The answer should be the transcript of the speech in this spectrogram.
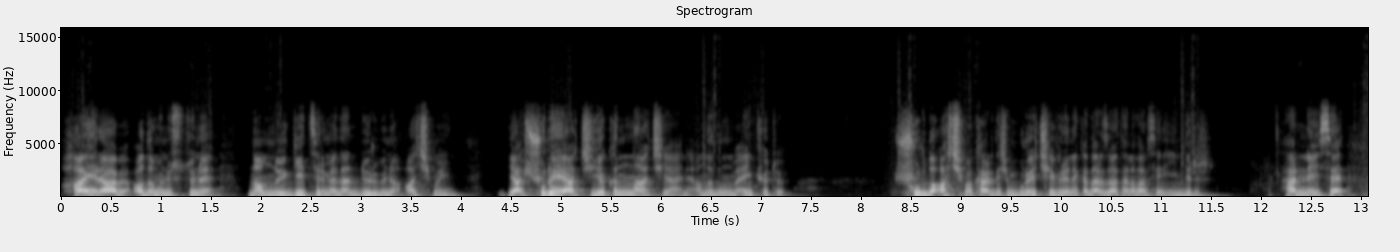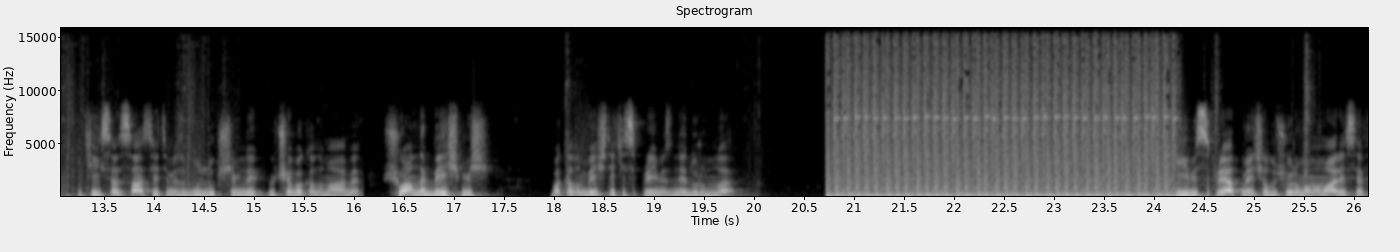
Hayır abi adamın üstüne namluyu getirmeden dürbünü açmayın. Ya şuraya aç, yakınını aç yani. Anladın mı? En kötü. Şurada açma kardeşim. Buraya çevirene kadar zaten adam seni indirir. Her neyse 2x hassasiyetimizi bulduk. Şimdi 3'e bakalım abi. Şu anda 5'miş. Bakalım 5'teki spreyimiz ne durumda? İyi bir sprey atmaya çalışıyorum ama maalesef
